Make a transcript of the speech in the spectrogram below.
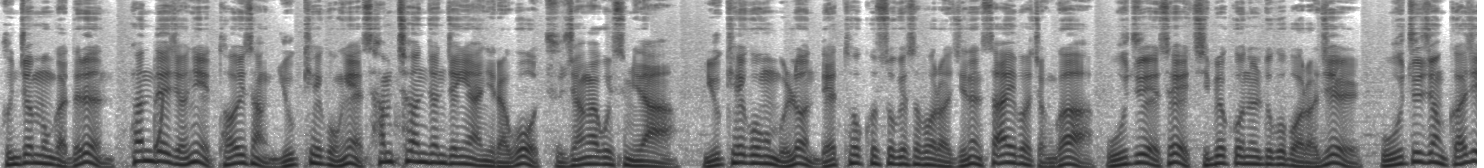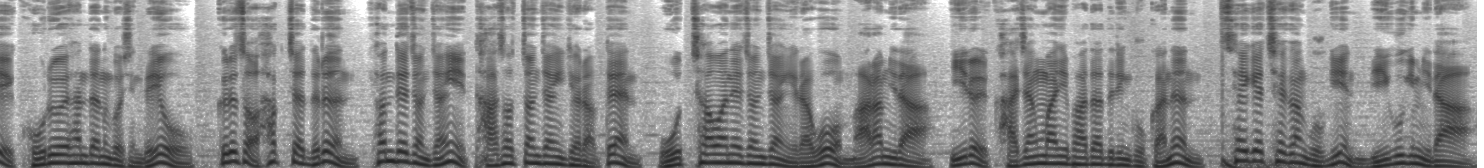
군 전문가들은 현대전이 더 이상 육해공의 3차원 전쟁이 아니라고 주장하고 있습니다. 육해공은 물론 네트워크 속에서 벌어지는 사이버전과 우주에서의 지배권을 두고 벌어질 우주전까지 고려해야 한다는 것인데요. 그래서 학자들은 현대전장이 다섯 전장이 결합된 5차원의 전장이라고 말합니다. 이를 가장 많이 받아들인 국가는 세계 최강국인 미국입니다.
